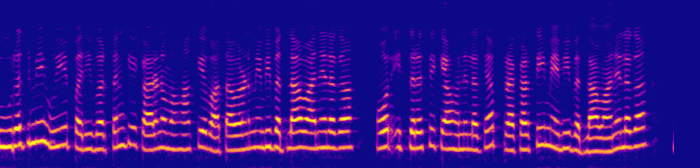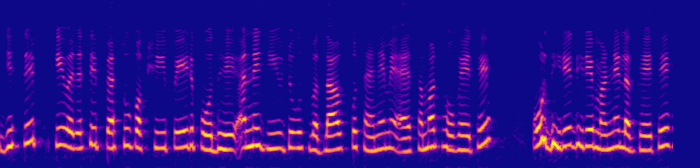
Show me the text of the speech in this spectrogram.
सूरज में हुए परिवर्तन के कारण वहाँ के वातावरण में भी बदलाव आने लगा और इस तरह से क्या होने लगा? प्रकृति में भी बदलाव आने लगा। जिससे की वजह से पशु, पक्षी, पेड़, पौधे, अन्य जीव जो उस बदलाव को सहने में असमर्थ हो गए थे और धीरे धीरे मरने लग गए थे,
